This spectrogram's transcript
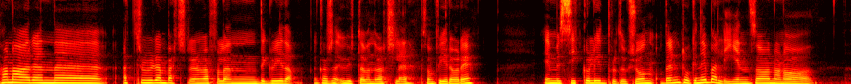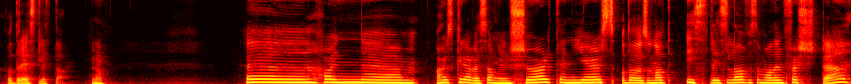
Han har en eh, Jeg tror en bachelor, i hvert fall en degree, da. Kanskje en utøvende bachelor, som fireårig. I musikk- og lydproduksjon. Og den tok han i Berlin, så han har nå fått reist litt, da. Ja. Eh, han eh, har skrevet sangen sjøl, 'Ten Years', og da er det sånn at 'Is This Love', som var den første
